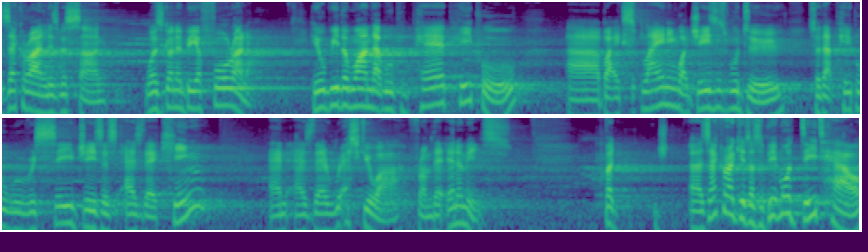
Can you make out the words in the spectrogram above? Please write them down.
Zechariah and Elizabeth's son, was going to be a forerunner. He will be the one that will prepare people uh, by explaining what Jesus will do so that people will receive Jesus as their king and as their rescuer from their enemies. But uh, Zechariah gives us a bit more detail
